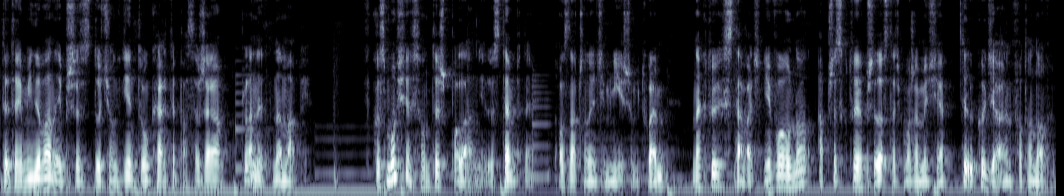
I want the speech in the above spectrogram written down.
determinowanej przez dociągniętą kartę pasażera planety na mapie. W kosmosie są też pola niedostępne, oznaczone ciemniejszym tłem, na których stawać nie wolno, a przez które przedostać możemy się tylko działem fotonowym.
